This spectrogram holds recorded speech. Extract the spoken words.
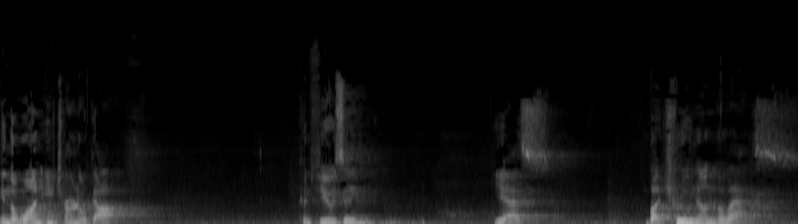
in the one eternal God. Confusing? Yes, but true nonetheless.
